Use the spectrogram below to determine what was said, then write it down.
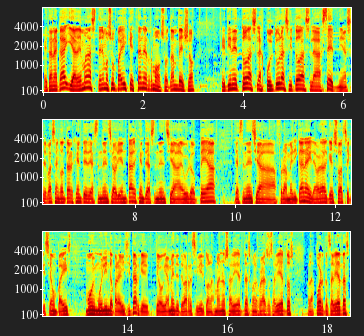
están acá. Y además tenemos un país que es tan hermoso, tan bello, que tiene todas las culturas y todas las etnias. Eh, Vas a encontrar gente de ascendencia oriental, gente de ascendencia europea, de ascendencia afroamericana y la verdad que eso hace que sea un país muy muy lindo para visitar, que te, obviamente te va a recibir con las manos abiertas, con los brazos abiertos, con las puertas abiertas,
